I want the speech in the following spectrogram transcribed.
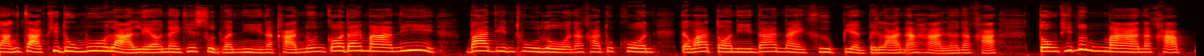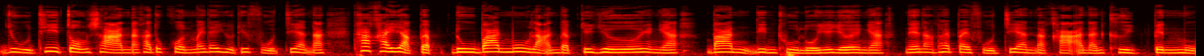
หลังจากที่ดูมู่หลานแล้วในที่สุดวันนี้นะคะ นุ่นก็ได้มานี่บ้านดินทูโลนะคะทุกคน แต่ว่าตอนนี้ด้านในคือเปลี่ยนเป็นร้านอาหารแล้วนะคะ ตรงที่นุ่นมานะคะอยู่ที่จงชานนะคะ ทุกคนไม่ได้อยู่ที่ฝูเจียนนะ ถ้าใครอยากแบบดูบ้านมู่หลานแบบเยอะๆอย่างเงี้ย บ้านดินทูโลเยอะๆอย่างเงี้ย แนะนำให้ไปฝูเจียนนะคะ อันนั้นคือเป็นหมู่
